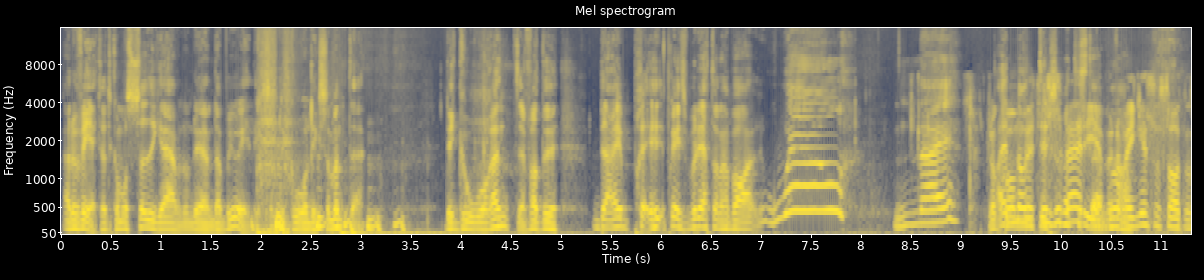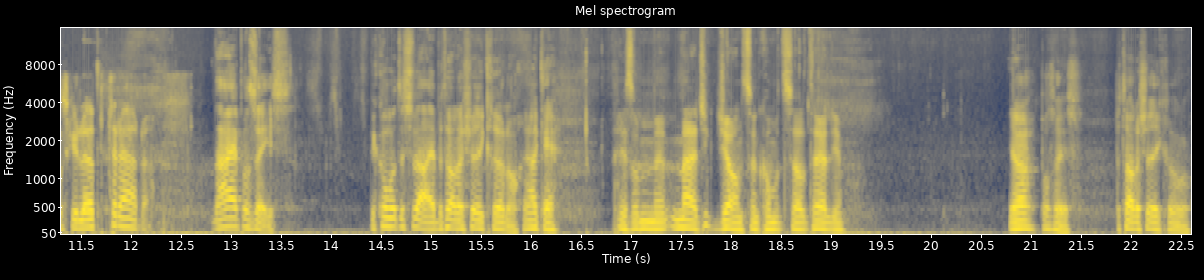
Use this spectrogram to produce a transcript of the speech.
Ja, du vet att det kommer suga även om det är NWA liksom. Det går liksom inte. Det går inte för att det... Där är pri- priset på biljetterna bara... Well... Nej. De kommer till Sverige men det var ingen som sa att de skulle uppträda. Nej, precis. Vi kommer till Sverige, betalar 20 kronor. Ja, okej. Det är som eh, Magic Johnson kommer till Södertälje. Ja, precis. Betalar 20 kronor.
